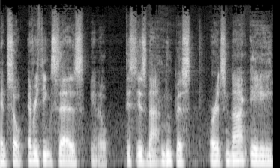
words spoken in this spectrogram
and so everything says, you know, this is not lupus, or it's not a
